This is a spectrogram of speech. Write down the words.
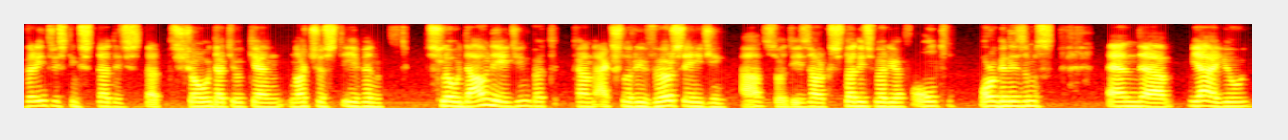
very interesting studies that show that you can not just even slow down aging, but can actually reverse aging. Uh, so these are studies where you have old organisms, and uh, yeah, you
